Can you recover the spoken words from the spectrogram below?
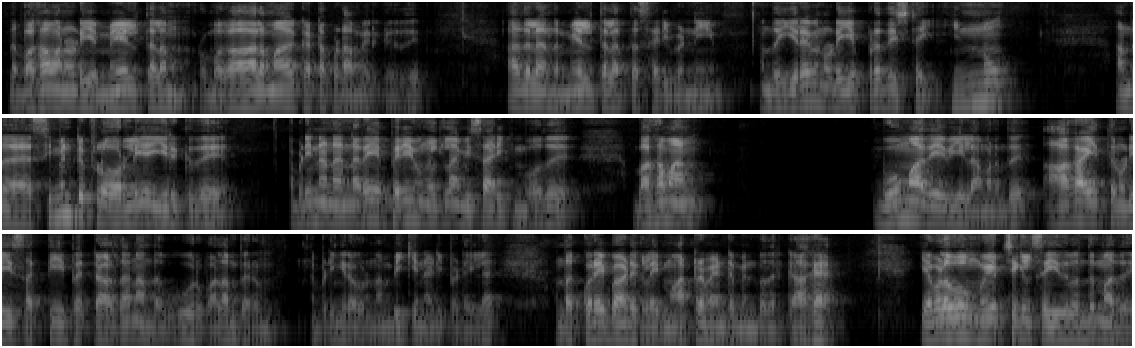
இந்த பகவானுடைய மேல்தலம் ரொம்ப காலமாக கட்டப்படாமல் இருக்கிறது. அதில் அந்த மேல்தலத்தை சரி பண்ணி அந்த இறைவனுடைய பிரதிஷ்டை இன்னும் அந்த சிமெண்ட் ஃப்ளோர்லேயே இருக்குது அப்படின்னு நான் நிறைய பெரியவங்கள்ட்டலாம் விசாரிக்கும்போது பகவான் பூமாதேவியில் அமர்ந்து ஆகாயத்தினுடைய சக்தியை பெற்றால்தான் அந்த ஊர் வளம் பெறும் அப்படிங்கிற ஒரு நம்பிக்கையின் அடிப்படையில் அந்த குறைபாடுகளை மாற்ற வேண்டும் என்பதற்காக எவ்வளவோ முயற்சிகள் செய்து வந்தும் அது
